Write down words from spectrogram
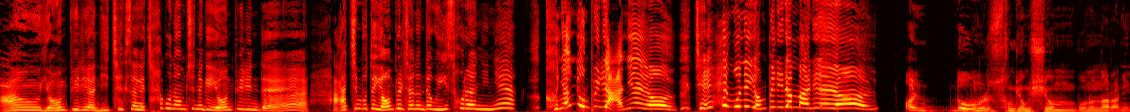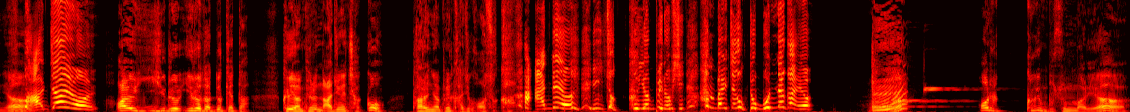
아우 연필이야 네 책상에 차고 넘치는 게 연필인데 아침부터 연필 찾는다고 이 소란이니? 그냥 연필이 아니에요. 제 행운의 연필이란 말이에요. 아니 너 오늘 성경 시험 보는 날 아니냐? 맞아요. 아유 이러, 이러다 늦겠다. 그 연필은 나중에 찾고 다른 연필 가지고 어서 가. 저 그 연필 없이 한 발자국도 못 나가요. 어? 아니 그게 무슨 말이야?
